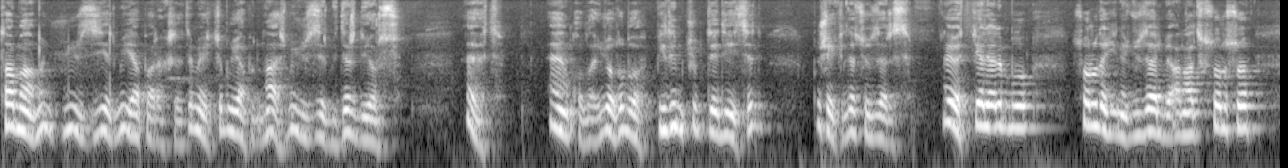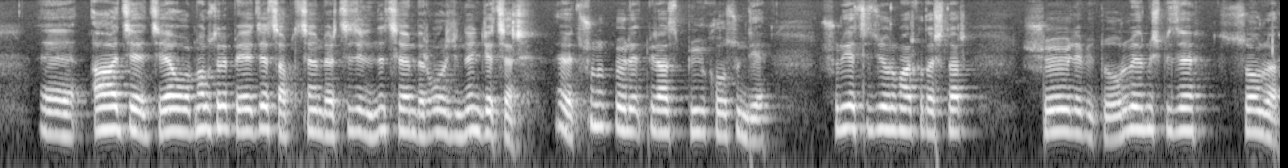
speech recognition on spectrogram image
tamamı 120 yapar arkadaşlar. Demek ki bu yapının hacmi 120'dir diyoruz. Evet. En kolay yolu bu. Birim küp dediği için bu şekilde çözeriz. Evet gelelim bu soru da yine güzel bir analitik sorusu. Ee, AC, C olmak üzere BC çaplı çember çizildiğinde çember orijinden geçer. Evet şunu böyle biraz büyük olsun diye şuraya çiziyorum arkadaşlar. Şöyle bir doğru vermiş bize. Sonra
